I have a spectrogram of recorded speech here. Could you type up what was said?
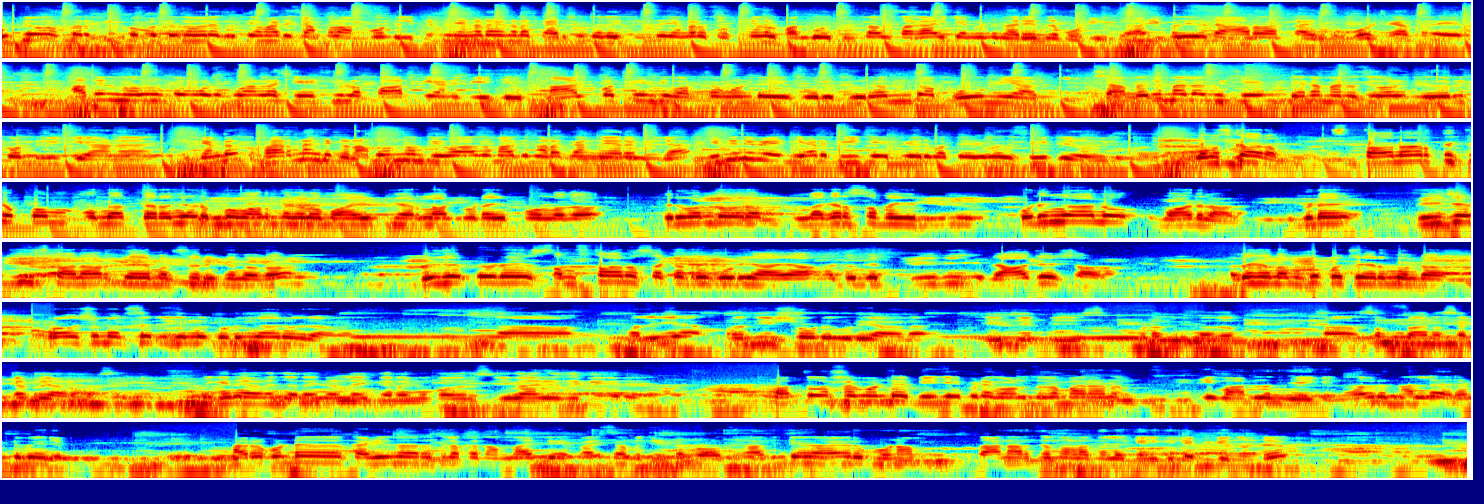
ഉദ്യോഗസ്ഥർക്ക് ഇപ്പൊ കിട്ടുന്നവരെ കൃത്യമായിട്ട് ശമ്പളം അക്കൗണ്ടിൽ കിട്ടും. ഞങ്ങളുടെ ഞങ്ങളുടെ കരുത്ത് തെളിയിച്ചിട്ട് ഞങ്ങളുടെ സ്വപ്നങ്ങൾ പങ്കുവച്ചിട്ട് അത് സഹായിക്കാൻ വേണ്ടി നരേന്ദ്രമോദിയുണ്ട്. അഴിമതിയുടെ ആറാക്കായിരുന്നു ഘോഷയാത്രയായിരുന്നു അതിന് നേതൃത്വം കൊടുക്കാനുള്ള ശേഷിയുള്ള പാർട്ടിയാണ് ബി ജെ പി. നാൽപ്പത്തിയഞ്ച് വർഷം കൊണ്ട് ഒരു ദുരന്ത ഭൂമിയാക്കി ശബരിമല വിഷയം ജനമനസ്സുകൾ നേറിക്കൊണ്ടിരിക്കുകയാണ്. ഞങ്ങൾക്ക് ഭരണം കിട്ടണം. അതൊന്നും വിവാദമാക്കി നടക്കാൻ നേരമില്ല. ഇതിനു വേണ്ടിയാണ് ബി ജെ പി ഒരു പത്ത് എഴുപത് സീറ്റ് ചോദിക്കുന്നത്. നമസ്കാരം. സ്ഥാനാർത്ഥിക്കൊപ്പം എന്ന തെരഞ്ഞെടുപ്പ് വാർത്തകളുമായി കേരള ടുഡേ ഇപ്പോൾ ഉള്ളത് തിരുവനന്തപുരം നഗരസഭയിൽ കൊടുങ്ങാനൂർ വാർഡിലാണ്. ഇവിടെ ബി ജെ പി സ്ഥാനാർത്ഥിയായി മത്സരിക്കുന്നത് ബി ജെ പിയുടെ സംസ്ഥാന സെക്രട്ടറി കൂടിയായ അഡ്വക്കേറ്റ് പി വി രാജേഷ് ആണ് അദ്ദേഹം നമുക്കിപ്പോൾ ചേരുന്നുണ്ട്. പ്രാവശ്യം മത്സരിക്കുന്നത് കൊടുങ്ങാനൂരാണ്. വലിയ പ്രതീക്ഷയോടുകൂടിയാണ് ബി ജെ പി ഇവിടെ നിന്നത്. സംസ്ഥാന സെക്രട്ടറിയാണ് മത്സരിക്കുന്നത്. എങ്ങനെയാണ് ജനങ്ങളിലേക്ക് ഇറങ്ങുമ്പോൾ ഒരു സ്വീകാര്യതയ്ക്ക് എങ്ങനെയാണ്? പത്ത് വർഷം കൊണ്ട് ബി ജെ പിയുടെ കൗൺസിലർമാരാണ് ഈ നിന്ന് ജയിക്കുന്നത്. അവർ നല്ല രണ്ടുപേരും അവരെ കൊണ്ട് കഴിയുന്ന തരത്തിലൊക്കെ നന്നായിട്ട് പരിശ്രമിച്ചിട്ട് പ്രവർത്തിക്കുന്നു അതിന്റെതായ ഒരു ഗുണം സ്ഥാനാർത്ഥി എന്നുള്ള നിലയ്ക്ക് എനിക്ക് ലഭിക്കുന്നുണ്ട്.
